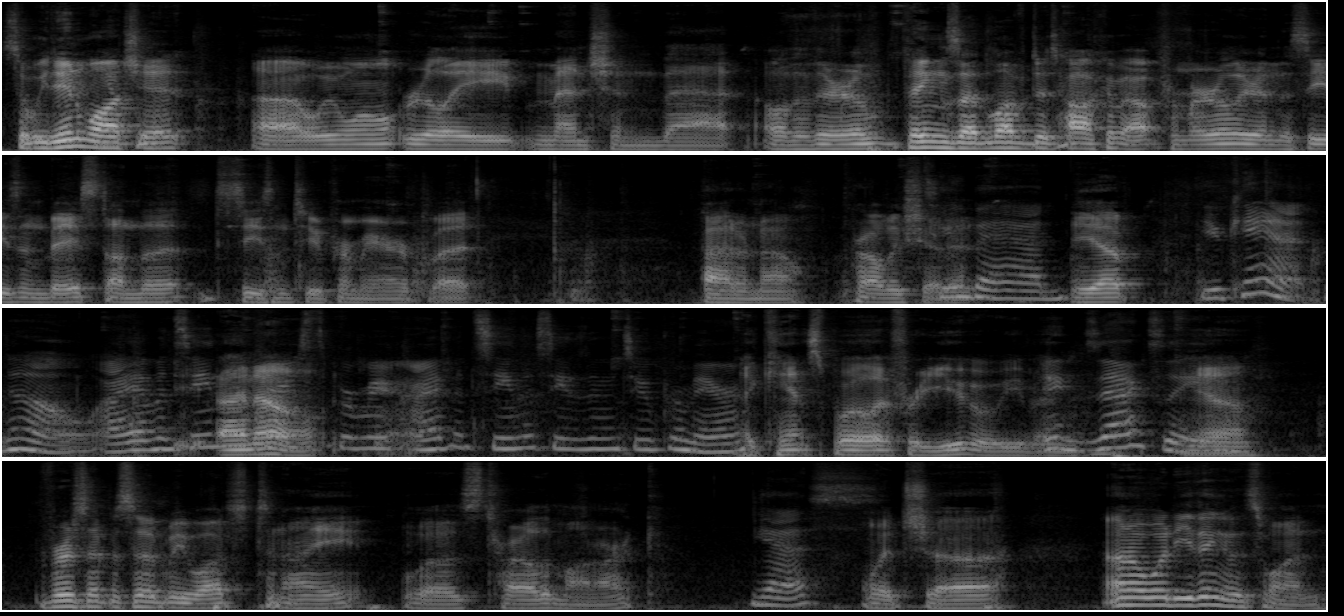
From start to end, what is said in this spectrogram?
So we didn't watch it. Uh, we won't really mention that, although there are things I'd love to talk about from earlier in the season based on the season two premiere, but I don't know. Probably shouldn't. Too bad. Yep. You can't. No, I haven't seen the I know. first premiere. I haven't seen the season two premiere. I can't spoil it for you, even. Exactly. Yeah. First episode we watched tonight was Trial of the Monarch, Yes. which, uh, I don't know, what do you think of this one?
